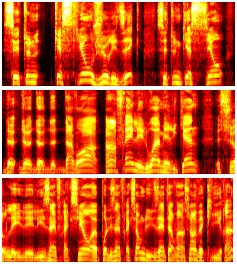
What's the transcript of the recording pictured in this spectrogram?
c'est une question juridique, c'est une question de, d'avoir enfreint les lois américaines sur les, les, infractions, euh, pas les infractions, mais les interventions avec l'Iran.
